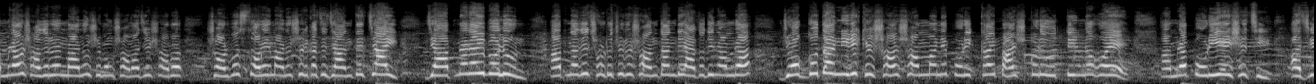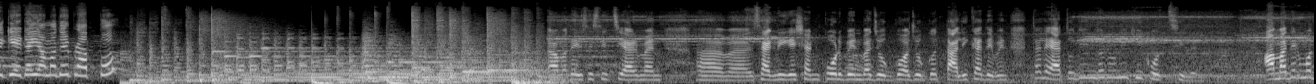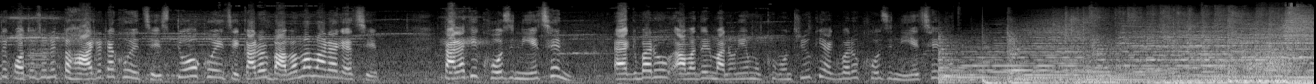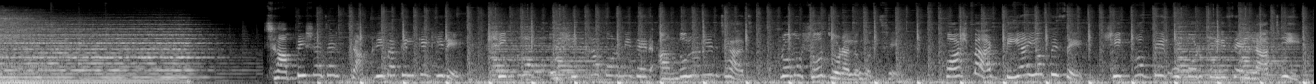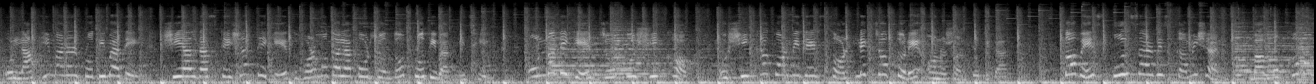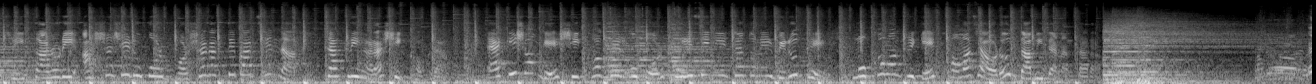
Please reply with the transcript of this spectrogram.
আমরাও সাধারণ মানুষ এবং সমাজের সর্বস্তরের মানুষের কাছে জানতে চাই যে আপনারাই বলুন, আপনাদের ছোট ছোট সন্তানদের এতদিন আমরা যোগ্যতার নিরিখে সসম্মানে পরীক্ষায় পাশ করে উত্তীর্ণ হয়ে আমরা পড়িয়ে এসেছি। আজকে কি এটাই আমাদের প্রাপ্য? আমাদের এসএসসি চেয়ারম্যান স্যাগ্রিগেশন করবেন বা যোগ্য অযোগ্য তালিকা দেবেন, তাহলে এতদিন ধরে উনি কী করছিলেন? আমাদের মধ্যে কতজনের তো হার্ট অ্যাটাক হয়েছে স্ট্রোক হয়েছে, কারোর বাবা মা মারা গেছে, তারা কি খোঁজ নিয়েছেন? একবারও আমাদের মাননীয় মুখ্যমন্ত্রীও কি একবারও খোঁজ নিয়েছেন? ছাব্বিশ হাজার চাকরি বাতিলকে ঘিরে শিক্ষক ও শিক্ষাকর্মীদের আন্দোলনের ঝাঁজ ক্রমশ জোরালো হচ্ছে। কসবার ডিআই অফিসে শিক্ষকদের উপর পুলিশের লাঠি ও লাঠি মারার প্রতিবাদে শিয়ালদা স্টেশন থেকে ধর্মতলা পর্যন্ত প্রতিবাদ মিছিল। অন্যদিকে যোগ্য শিক্ষক ও শিক্ষাকর্মীদের সল্টলেক চত্বরে অনশন প্রতিবাদ। তবে স্কুল সার্ভিস কমিশন বা মুখ্যমন্ত্রী কারোরই আশ্বাসের উপর ভরসা রাখতে পারছেন না চাকরিহারা শিক্ষকরা। একই সঙ্গে শিক্ষকদের উপর পুলিশি নির্যাতনের বিরুদ্ধে মুখ্যমন্ত্রীকে ক্ষমা চাওয়ারও দাবি জানান তারা।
